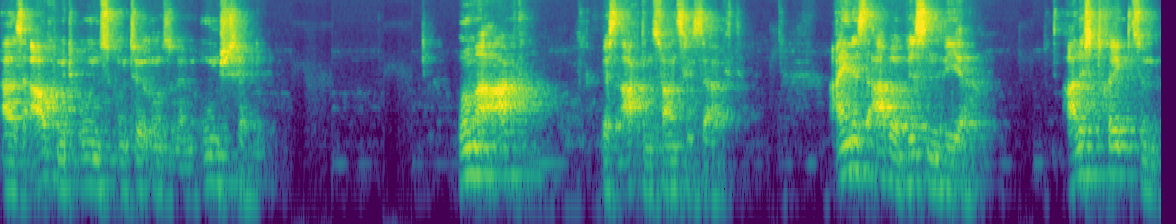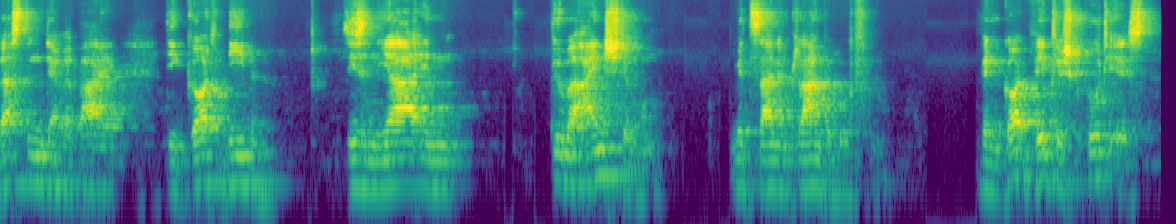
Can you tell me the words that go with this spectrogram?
als auch mit uns unter unseren Umständen. Römer 8, Vers 28 sagt, eines aber wissen wir, alles trägt zum Besten derer bei, die Gott lieben. Sie sind ja in Übereinstimmung mit seinem Plan berufen. Wenn Gott wirklich gut ist,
